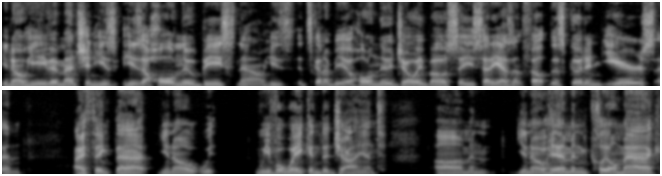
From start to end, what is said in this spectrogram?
you know, he even mentioned he's he's a whole new beast now. He's it's going to be a whole new Joey Bosa. He said he hasn't felt this good in years, and I think that you know we we've awakened a giant. Um, and you know him and Khalil Mack.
